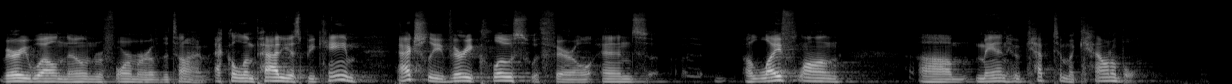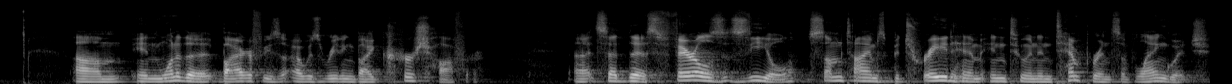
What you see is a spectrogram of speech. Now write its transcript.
very well known reformer of the time. Oecolampadius became actually very close with Farel and a lifelong um, man who kept him accountable. Um, in one of the biographies I was reading by Kirchhofer, uh, it said this Farel's zeal sometimes betrayed him into an intemperance of language,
